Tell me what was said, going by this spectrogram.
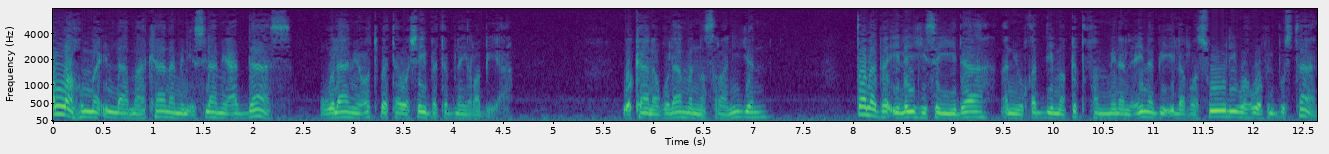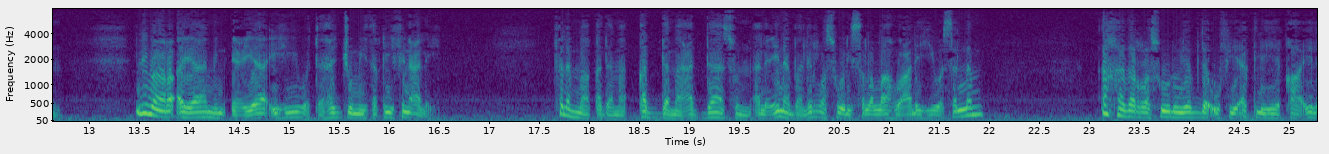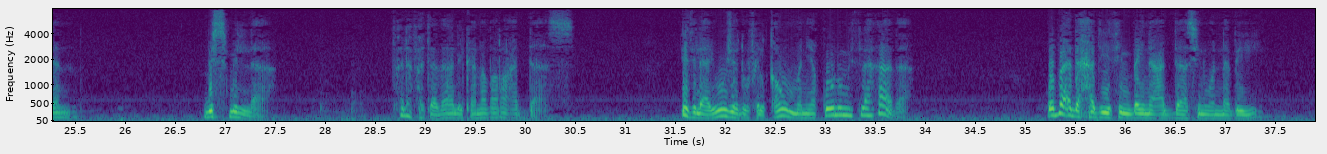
اللهم إلا ما كان من إسلام عداس غلام عتبة وشيبة بن ربيعة. وكان غلاما نصرانيا طلب إليه سيداه أن يقدم قطفا من العنب إلى الرسول وهو في البستان لما رأيا من إعيائه وتهجم ثقيف عليه. فلما قدم, قدم عداس العنب للرسول صلى الله عليه وسلم أخذ الرسول يبدأ في أكله قائلا بسم الله. فلفت ذلك نظر عداس. إذ لا يوجد في القوم من يقول مثل هذا. وبعد حديث بين عداس والنبي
